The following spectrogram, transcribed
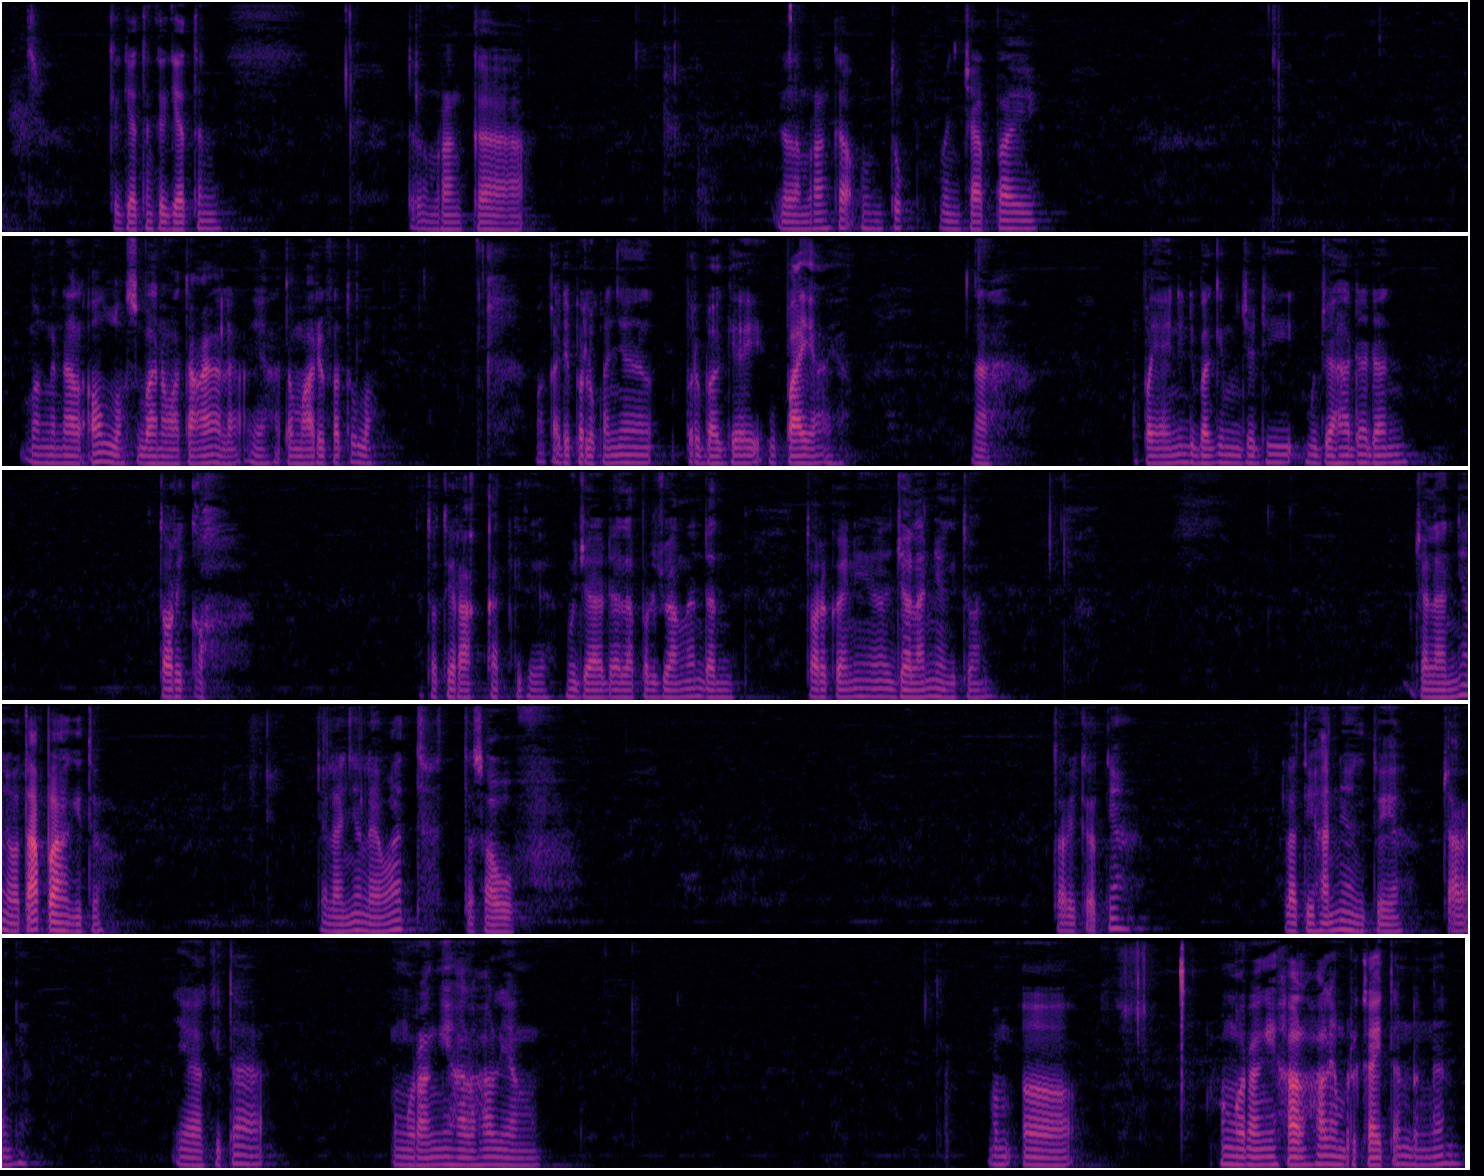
kegiatan-kegiatan dalam rangka dalam rangka untuk mencapai mengenal Allah Subhanahu wa taala ya atau ma'rifatullah maka diperlukannya berbagai upaya ya. Nah, upaya ini dibagi menjadi mujahadah dan torikoh atau tirakat gitu ya. Mujahadah adalah perjuangan dan torikoh ini jalannya gitu kan. Jalannya lewat apa gitu. Jalannya lewat tasawuf. Tarikatnya latihannya gitu ya caranya. Ya kita mengurangi hal-hal yang mem, uh, mengurangi hal-hal yang berkaitan dengan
